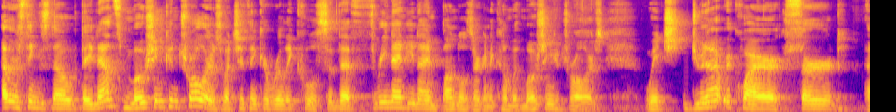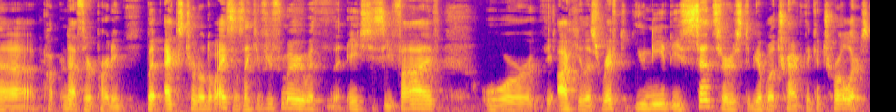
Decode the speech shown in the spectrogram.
Other things though, they announced motion controllers, which I think are really cool. So the three ninety nine bundles are going to come with motion controllers, which do not require third, uh, not third party, but external devices. Like if you're familiar with the HTC Vive or the Oculus Rift, you need these sensors to be able to track the controllers.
